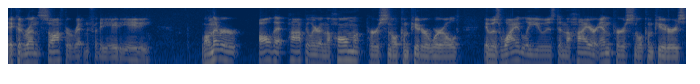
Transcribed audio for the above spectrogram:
it could run software written for the 8080. While never all that popular in the home personal computer world, it was widely used in the higher end personal computers,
